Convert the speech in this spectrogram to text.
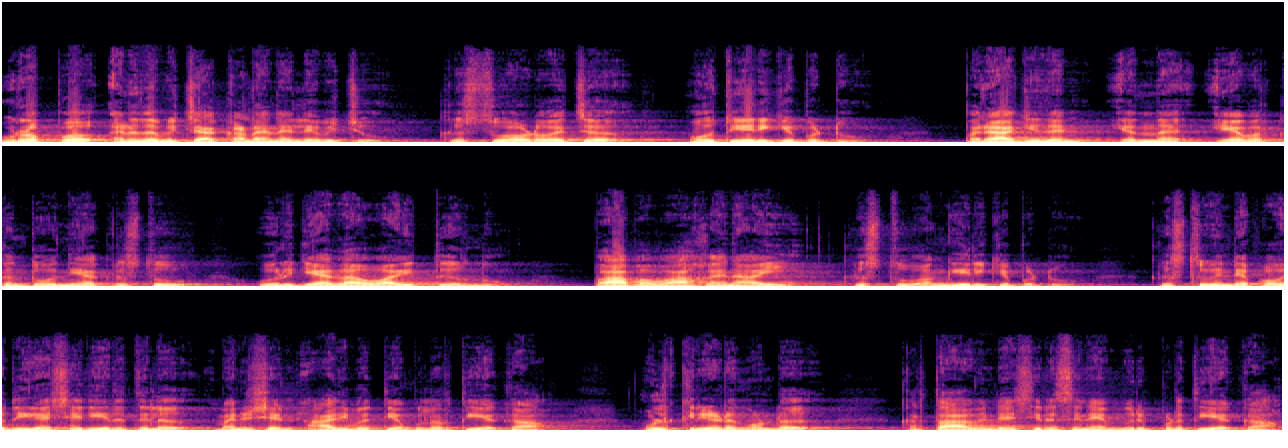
ഉറപ്പ് അനുദപിച്ച കള്ളന് ലഭിച്ചു. ക്രിസ്തു അവിടെ വെച്ച് മൗത്തീകരിക്കപ്പെട്ടു പരാജിതൻ എന്ന് ഏവർക്കും തോന്നിയ ക്രിസ്തു ഒരു ജേതാവായി തീർന്നു. പാപവാഹനായി ക്രിസ്തു അംഗീകരിക്കപ്പെട്ടു. ക്രിസ്തുവിന്റെ ഭൗതിക ശരീരത്തിൽ മനുഷ്യൻ ആധിപത്യം പുലർത്തിയേക്കാം. മുൾക്കിരീടം കൊണ്ട് കർത്താവിന്റെ ശിരസിനെ മുറിപ്പെടുത്തിയേക്കാം.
